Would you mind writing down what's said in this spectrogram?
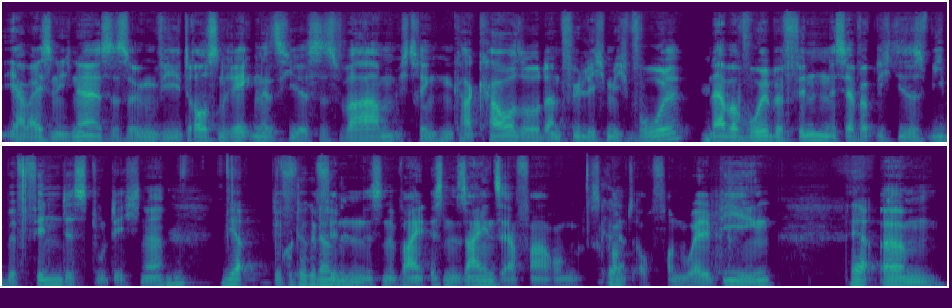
ja, weiß nicht, ne? Es ist irgendwie draußen regnet es, hier ist es warm, ich trinke einen Kakao, so, dann fühle ich mich wohl. Mhm. Ne? Aber Wohlbefinden ist ja wirklich dieses, wie befindest du dich, ne? Mhm. Ja, Be guter Befinden ist eine, ist eine Seinserfahrung. Das ja. kommt auch von Wellbeing. Ja. Ähm,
